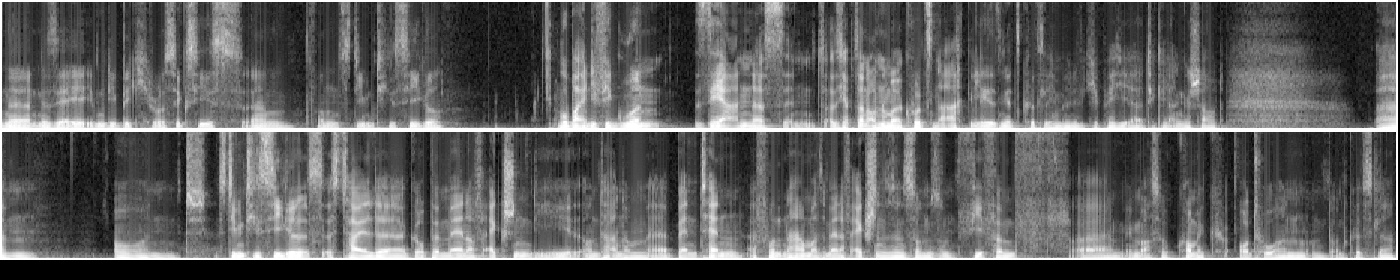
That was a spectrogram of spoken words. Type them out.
eine, eine, Serie, eben die Big Hero 6 hieß, ähm, von Steven T. Siegel. Wobei die Figuren sehr anders sind. Also ich habe dann auch nur mal kurz nachgelesen, jetzt kürzlich mir den Wikipedia-Artikel angeschaut. Ähm, und Steven T. Siegel ist, ist, Teil der Gruppe Man of Action, die unter anderem äh, Ben 10 erfunden haben. Also Man of Action sind so, so ein vier, fünf, äh, eben auch so Comic-Autoren und, und, Künstler,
